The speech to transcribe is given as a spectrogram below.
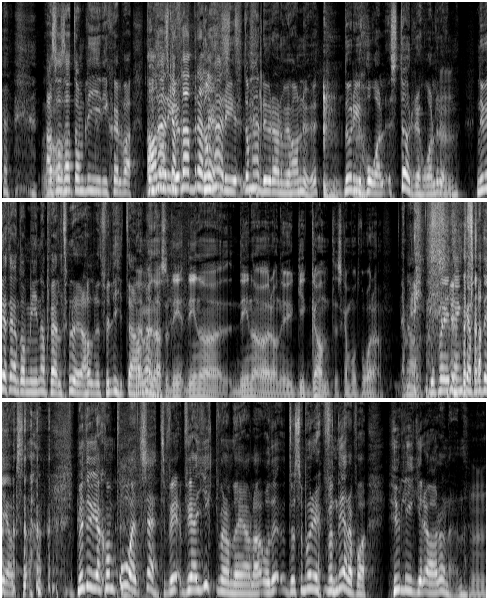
Alltså så att de blir i själva... Ja, de här ska är ju, de här, är ju, de här lurarna vi har nu, då är det ju hål, större hålrum. Nu vet jag inte om mina peltor är alldeles för lite Nej men alltså di- dina, dina öron är ju gigantiska mot våra. Ja, du får ju tänka på det också. Men du, jag kom på ett sätt. För, för jag gick med de där jävla... Och då, då så började jag fundera på, hur ligger öronen? Mm.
